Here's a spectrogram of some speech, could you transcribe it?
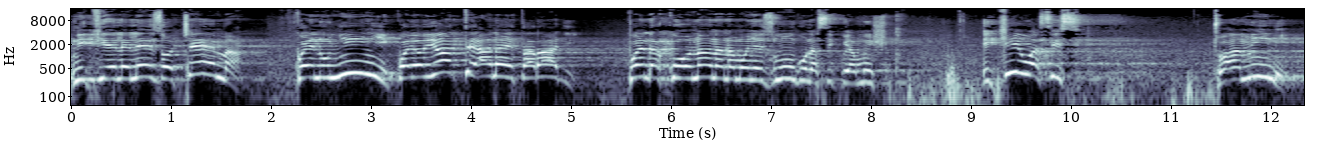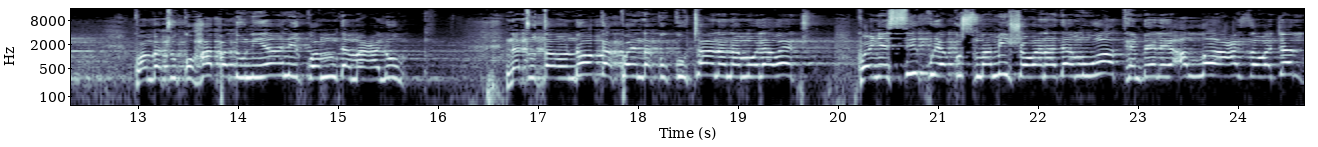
ni kielelezo chema kwenu nyinyi kwa yoyote anayetaraji kwenda kuonana na Mwenyezi Mungu na siku ya mwisho. Ikiwa sisi tuamini kwamba tuko hapa duniani kwa muda maalum na tutaondoka kwenda kukutana na Mola wetu kwenye siku ya kusimamishwa wanadamu wote mbele ya Allah azza wa jal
